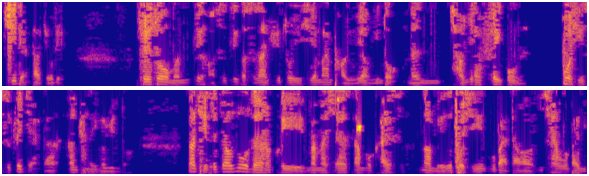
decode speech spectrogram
七点到九点，所以说我们最好是这个时段去做一些慢跑、有氧运动，能强健肺功能。步行是最简单、安全的一个运动。那体质较弱的，可以慢慢先散步开始。那每日步行五百到一千五百米，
